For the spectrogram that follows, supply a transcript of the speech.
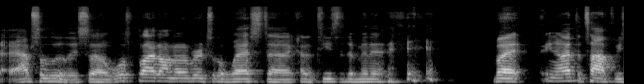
Absolutely. So we'll slide on over to the west. Uh, kind of tease it a minute. But you know, at the top, we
